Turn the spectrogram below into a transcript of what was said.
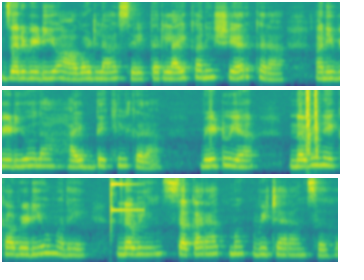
जर व्हिडिओ आवडला असेल तर लाईक आणि शेअर करा आणि व्हिडिओला हाईप देखील करा. भेटूया नवीन एका व्हिडिओमध्ये नवीन सकारात्मक विचारांसह.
